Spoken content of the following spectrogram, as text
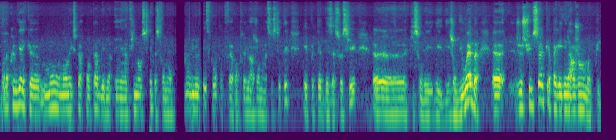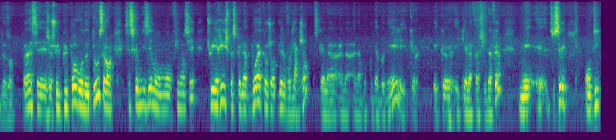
mon après-midi avec euh, mon, expert comptable et, un financier, parce qu'on a plein de pour faire rentrer de l'argent dans la société, et peut-être des associés euh, qui sont des, gens du web. Euh, je suis le seul qui n'a pas gagné l'argent, moi, depuis deux ans. je suis le plus pauvre de tous. Alors, c'est ce que me disait mon, financier. Tu es riche parce que la boîte, aujourd'hui, elle vaut de l'argent, parce qu'elle a, elle a, beaucoup d'abonnés et que et qu'elle a fait un chiffre d'affaires. Mais tu sais, on dit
